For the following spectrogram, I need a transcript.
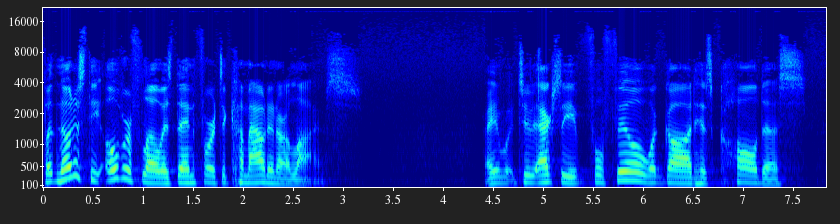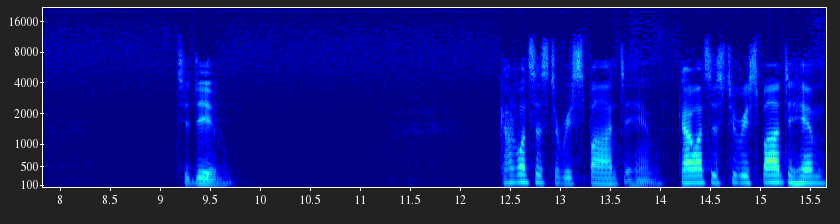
But notice the overflow is then for it to come out in our lives, right? To actually fulfill what God has called us to do. God wants us to respond to Him. God wants us to respond to Him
